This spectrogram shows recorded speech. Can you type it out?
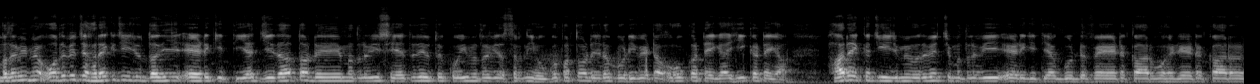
ਮਤਲਬ ਵੀ ਮੈਂ ਉਹਦੇ ਵਿੱਚ ਹਰੇਕ ਚੀਜ਼ ਉਦਾਂ ਦੀ ਐਡ ਕੀਤੀ ਹੈ ਜਿਹਦਾ ਤੁਹਾਡੇ ਮਤਲਬ ਵੀ ਸਿਹਤ ਦੇ ਉੱਤੇ ਕੋਈ ਮਤਲਬ ਵੀ ਅਸਰ ਨਹੀਂ ਹੋਊਗਾ, ਪਰ ਤੁਹਾਡਾ ਜਿਹੜਾ ਬੋਡੀ weight ਆ ਉਹ ਘਟੇਗਾ, ਹੀ ਘਟੇਗਾ। ਹਰ ਇੱਕ ਚੀਜ਼ ਮੈਂ ਉਹਦੇ ਵਿੱਚ ਮਤਲਬ ਵੀ ਐਡ ਕੀਤੀ ਆ ਗੁੱਡ ਫੈਟ ਕਾਰਬੋਹਾਈਡਰੇਟ ਕਰ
